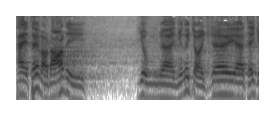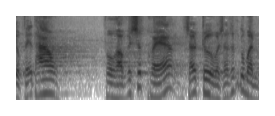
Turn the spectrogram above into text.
Thay thế vào đó thì dùng à, những cái trò chơi à, thể dục, thể thao phù hợp với sức khỏe, sở trường và sở thích của mình,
